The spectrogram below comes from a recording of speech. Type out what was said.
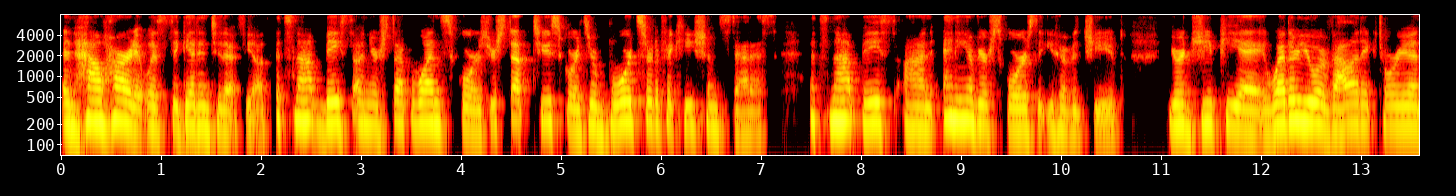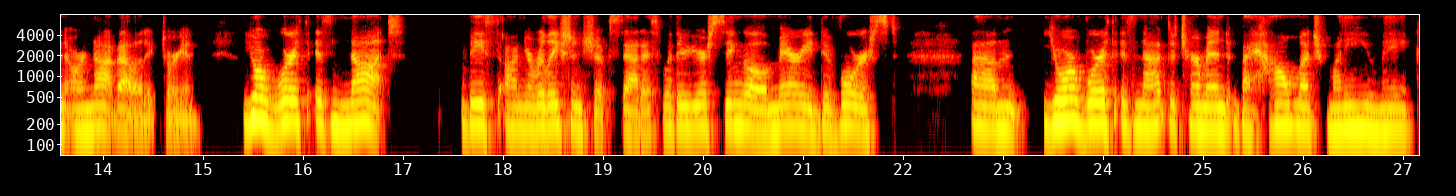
and how hard it was to get into that field. It's not based on your step one scores, your step two scores, your board certification status. It's not based on any of your scores that you have achieved, your GPA, whether you are valedictorian or not valedictorian. Your worth is not based on your relationship status, whether you're single, married, divorced. Um, your worth is not determined by how much money you make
